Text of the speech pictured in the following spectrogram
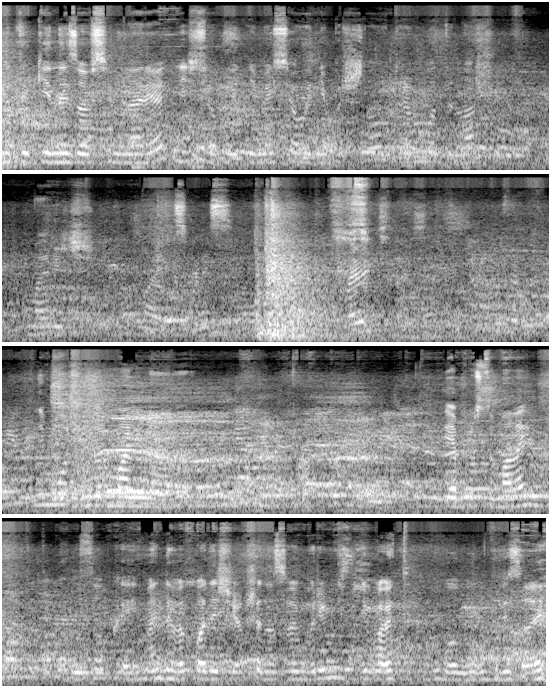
Ми такі не зовсім нарядні сьогодні. Ми сьогодні прийшли отримувати нашу much Я просто маленька, а ти така висока, і в мене виходить, що якщо на своєму рівні знімаю, то голову обрізаю.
